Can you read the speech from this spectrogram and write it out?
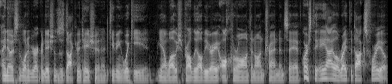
I noticed that one of your recommendations was documentation and keeping a wiki. And you know, while we should probably all be very au courant and on trend and say, of course, the AI will write the docs for you,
